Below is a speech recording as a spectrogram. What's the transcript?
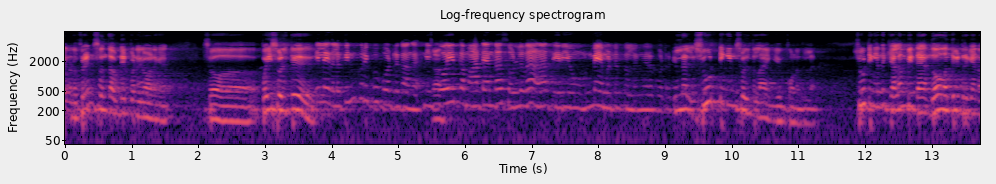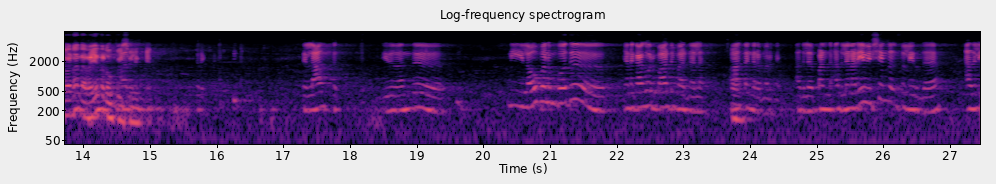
என்னோட ஃப்ரெண்ட்ஸ் வந்து அப்டேட் பண்ணிடுவானுங்க. ஸோ பொய் சொல்லிட்டு இல்ல இதுல பின் குறிப்பு போட்டிருக்காங்க. நீ போயிருக்க மாட்டேன்னு தான் சொல்லுவேன் ஆனா தெரியும். உண்மையை மட்டும் சொல்லுன்னு வேற போட்டிருக்காங்க. இல்ல இல்ல ஷூட்டிங்னு சொல்லிட்டுலாம் எங்கேயும் போனதில்ல. ஷூட்டிங்ல இருந்து கிளம்பிட்டேன். தோ வந்துகிட்டு இருக்கேன்னு வேணா நிறைய தடவை போய் சொல்லியிருக்கேன். லாஸ்ட் இது வந்து நீ லவ் பண்ணும்போது எனக்காக ஒரு பாட்டு பாடினல ஆத்தங்கிற மருமை. அதுல பண்ண அதுல நிறைய விஷயங்கள் சொல்லியிருந்த. அதுல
